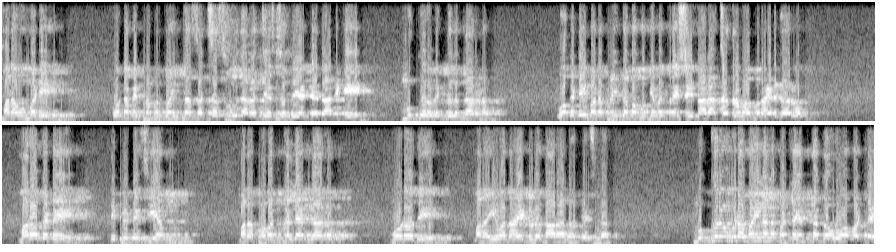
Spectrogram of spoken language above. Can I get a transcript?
మన ఉమ్మడి కూటమి ప్రభుత్వం ఇంత సక్సెస్ఫుల్గా రన్ చేస్తుంది అంటే దానికి ముగ్గురు వ్యక్తులు కారణం. ఒకటి మన ప్రీతమ ముఖ్యమంత్రి శ్రీ నారా చంద్రబాబు నాయుడు గారు. మరొకటి డిప్యూటీ సీఎం మన పవన్ కళ్యాణ్ గారు మూడోది మన యువ నాయకుడు నారా లోకేష్ గారు. ముగ్గురు కూడా మహిళల పట్ల ఎంత గౌరవం అంటే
